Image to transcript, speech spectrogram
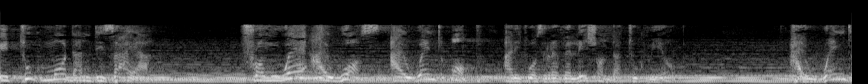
It took more than desire. From where I was, I went up, and it was revelation that took me up. I went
